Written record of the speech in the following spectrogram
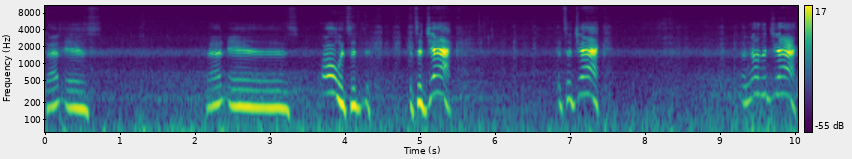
That is, that is, oh, it's a, it's a jack. It's a jack. Another jack.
